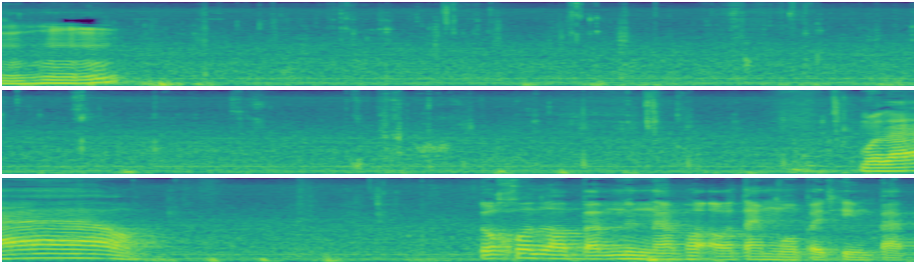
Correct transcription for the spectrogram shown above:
อือหือหมดแล้วทุกคนรอแป๊บหนึ่งนะ พอเอาแตงโมไปทิ้งแป๊บ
